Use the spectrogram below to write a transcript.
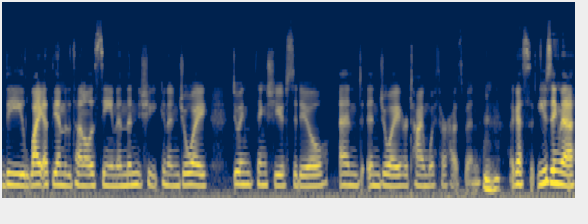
the light at the end of the tunnel is seen and then she can enjoy doing the things she used to do and enjoy her time with her husband. Mm-hmm. i guess using the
